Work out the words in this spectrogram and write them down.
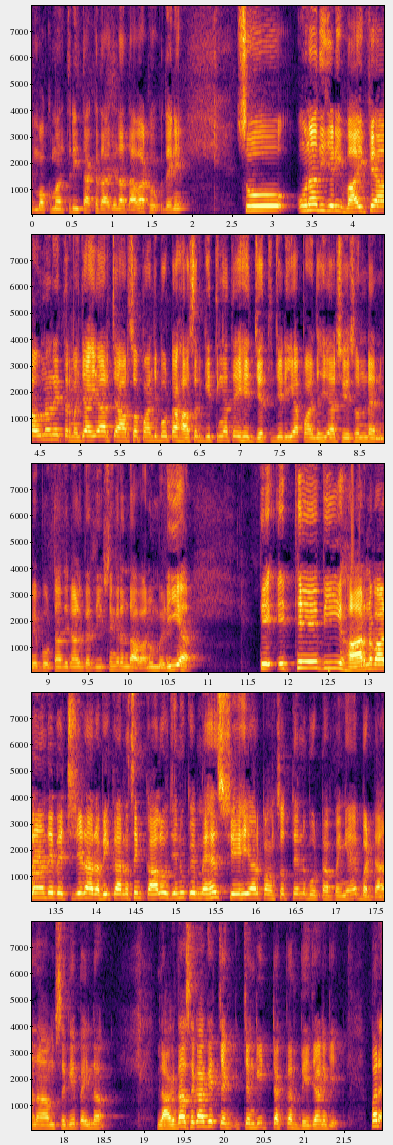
ਮੁੱਖ ਮੰਤਰੀ ਤੱਕ ਦਾ ਜਿਹੜਾ ਦਾਵਾ ਠੋਕਦੇ ਨੇ। ਸੋ ਉਹਨਾਂ ਦੀ ਜਿਹੜੀ ਵਾਈਫ ਆ, ਉਹਨਾਂ ਨੇ 53405 ਵੋਟਾਂ ਹਾਸਲ ਕੀਤੀਆਂ ਤੇ ਇਹ ਜਿੱਤ ਜਿਹੜੀ ਆ 5699 ਵੋਟਾਂ ਦੇ ਨਾਲ ਗੁਰਦੀਪ ਸਿੰਘ ਰੰਧਾਵਾ ਨੂੰ ਮਿਲੀ ਆ। ਤੇ ਇੱਥੇ ਵੀ ਹਾਰਨ ਵਾਲਿਆਂ ਦੇ ਵਿੱਚ ਜਿਹੜਾ ਰਵੀਕਰਨ ਸਿੰਘ ਕਾਲੋ, ਜਿਹਨੂੰ ਕਿ ਮਹਿਜ਼ 6503 ਵੋਟਾਂ ਪਈਆਂ, ਇਹ ਵੱਡਾ ਨਾਮ ਸੀਗੇ ਪਹਿਲਾਂ। ਲੱਗਦਾ ਸੀਗਾ ਕਿ ਚੰਗ- ਚੰਗੀ ਟੱਕਰ ਦੇ ਜਾਣਗੇ। ਪਰ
